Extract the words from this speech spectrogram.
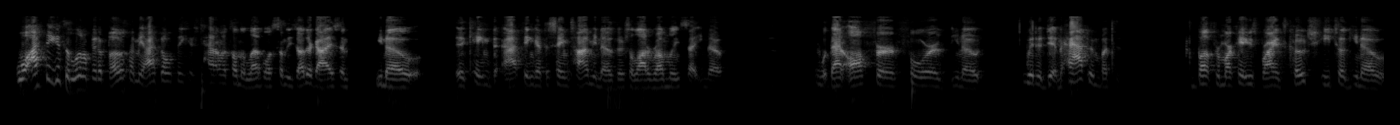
Well, I think it's a little bit of both. I mean, I don't think his talent's on the level of some of these other guys, and you know, it came. To, I think at the same time, you know, there's a lot of rumblings that you know that offer for you know when it didn't happen, but but for Marquez Bryant's coach, he took you know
